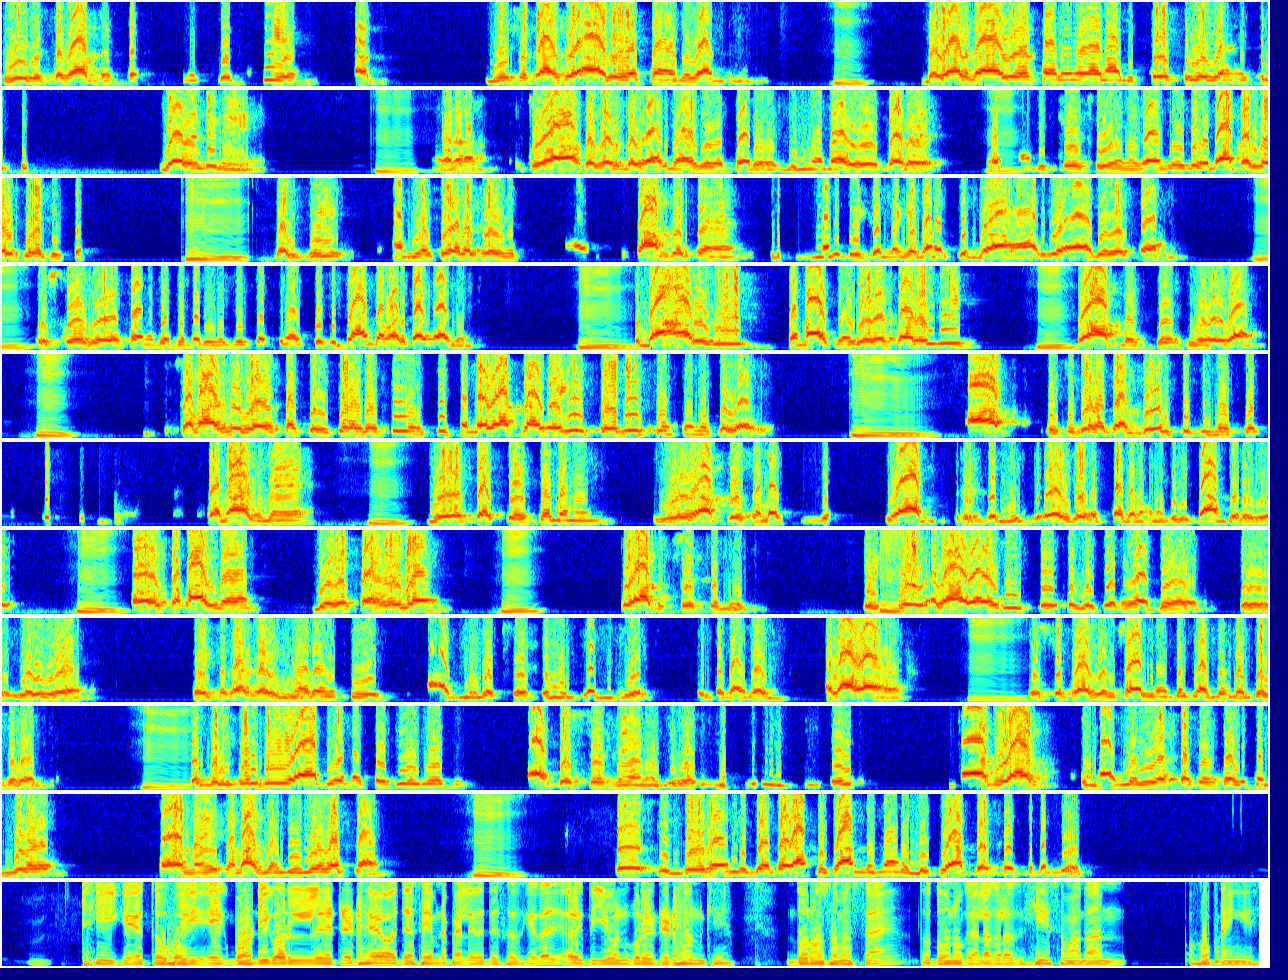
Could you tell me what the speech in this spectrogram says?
ये जब तक आपने अब जिस प्रकार से अव्यवस्था है बाज़ार में। हम्म, बाज़ार में अव्यवस्था नहीं है और आप स्टेज फ्री हो जाए इसकी गारंटी नहीं है। हम्म, है ना? तो आप अगर बाज़ार में अव्यवस्था रहे दुनिया में अव्यवस्था रहे तो हम्म। आप स्टेज फ्री होने जाएँगे तो लापरवाही से हम्म, बल्कि हम लोग तो अलग से काम करते हैं नौकरी करने के बाद के बाहर जो अव्यवस्था है उसको व्यवस्था में कैसे परिवर्तित करते हैं उसके सिद्धांत हमारे पास आ जाएँगे हम्म, तो बाहर यदि समाज में व्यवस्था रहेगी हम्म, तो आप में स्ट्रेस मिलेगा हम्म, समाज में व्यवस्था कैसे हो सकती है उसकी समझ आप आ जाएगी तो भी स्ट्रेस से निकल जाएगी। हम्म, आप किसी जगह का बेल स्थिति में समाज में व्यवस्था कैसे बने ये आपको समझ कि आप और व्यवस्था बनाने के लिए काम करोगे। और समाज में व्यवस्था हो जाए आप स्ट्रेस से मुक्त इसके हम्म। अलावा यदि स्ट्रेस से मुक्त नहीं आते हैं तो यही है। एक प्रकार का इग्नोरेंस की आदमी को स्ट्रेस से मुक्त करने के एक प्रकार का अलावा है। हम्म, तो उससे प्रॉब्लम सॉल्व नहीं होते प्रॉब्लम बनते चले जाते तो हम्म, बिल्कुल भी आप ये मत सोचिए कि आपको स्ट्रेस नहीं होना चाहिए ना अभी आप समाज में व्यवस्था कैसे समझे और नहीं समाज में भी व्यवस्था। है तो इन दोनों मुद्दों पर आपको काम करना है, देखिए आपका स्पष्ट बन गया ठीक है तो वही एक बॉडी को रिलेटेड है और जैसे हमने पहले भी डिस्कस किया था, और एक जीवन को रिलेटेड है उनकी, दोनों समस्याएँ तो दोनों के अलग अलग ही समाधान हो पाएँगे।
